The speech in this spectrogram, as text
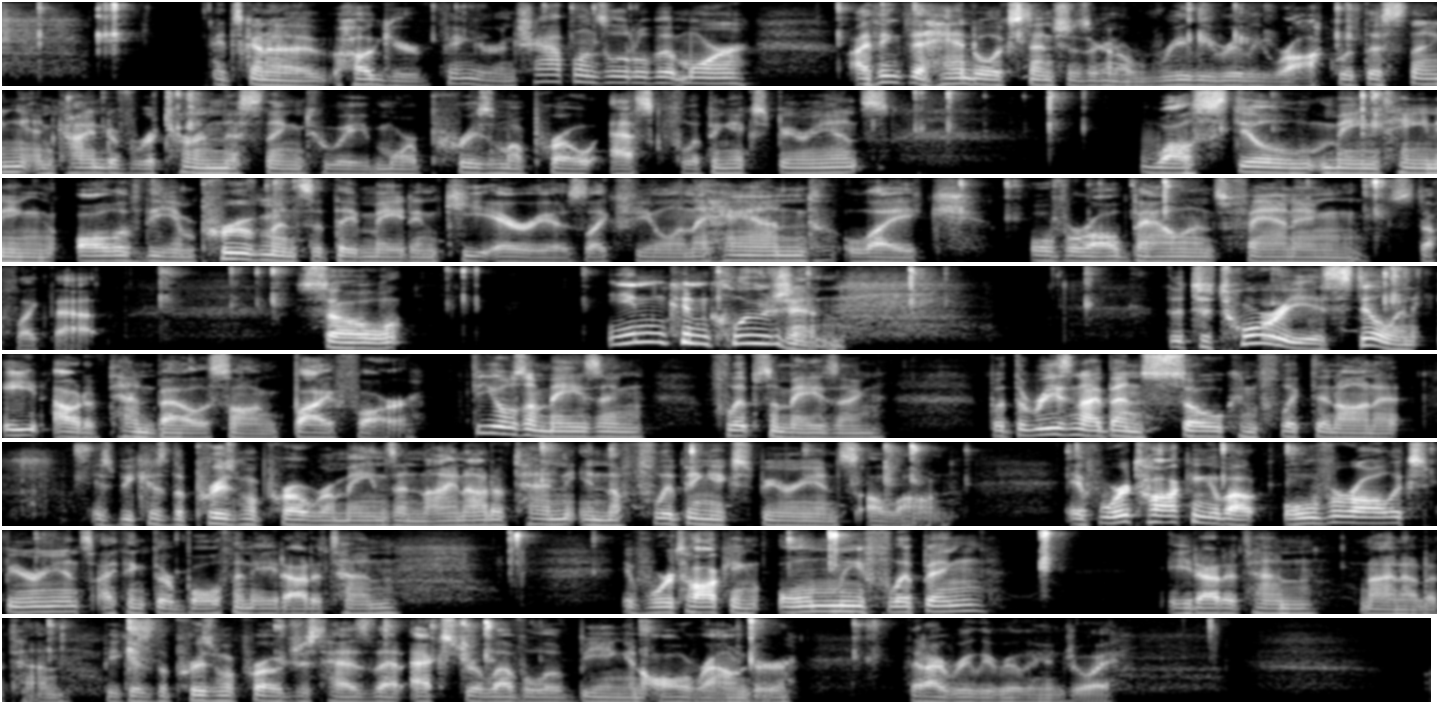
it's going to hug your finger and chaplains a little bit more. I think the handle extensions are going to really, really rock with this thing and kind of return this thing to a more Prisma Pro-esque flipping experience while still maintaining all of the improvements that they've made in key areas like feel in the hand, like overall balance, fanning, stuff like that. So, in conclusion, the Sasori is still an 8 out of 10 Balisong by far. Feels amazing, flips amazing, but the reason I've been so conflicted on it is because the Prisma Pro remains a 9 out of 10 in the flipping experience alone. If we're talking about overall experience, I think they're both an 8 out of 10. If we're talking only flipping, 8 out of 10, 9 out of 10. Because the Prisma Pro just has that extra level of being an all-rounder that I really, really enjoy.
